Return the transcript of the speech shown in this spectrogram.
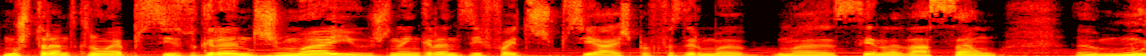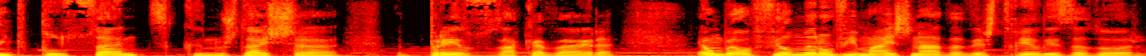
mostrando que não é preciso grandes meios nem grandes efeitos especiais para fazer uma, uma cena de ação eh, muito pulsante que nos deixa presos à cadeira. É um belo filme, eu não vi mais nada deste realizador.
